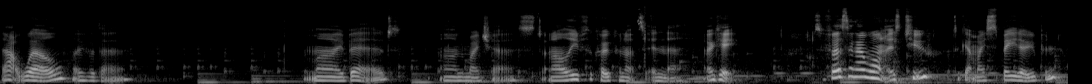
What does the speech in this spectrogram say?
that well over there, my bed, and my chest. And I'll leave the coconuts in there. Okay, so first thing I want is two to get my spade open.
